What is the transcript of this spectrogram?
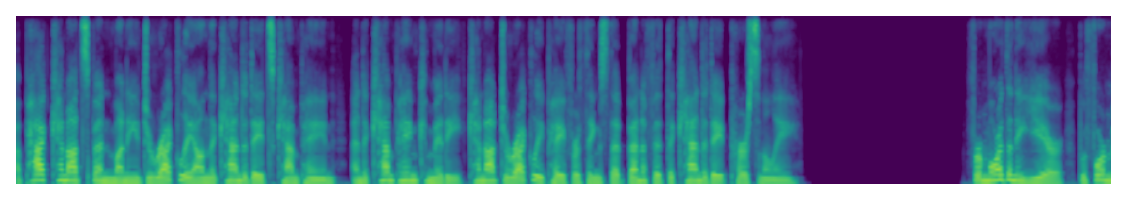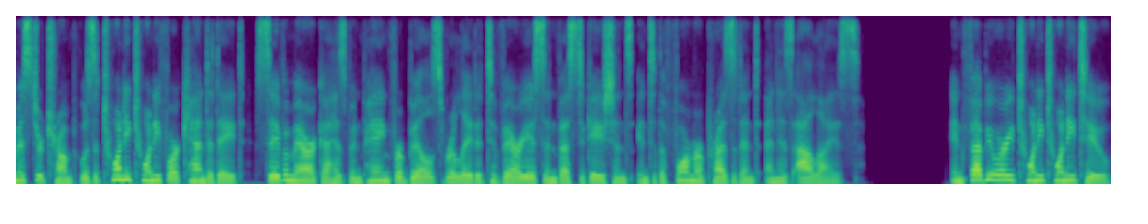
a PAC cannot spend money directly on the candidate's campaign, and a campaign committee cannot directly pay for things that benefit the candidate personally. For more than a year, before Mr. Trump was a 2024 candidate, Save America has been paying for bills related to various investigations into the former president and his allies. In February 2022,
